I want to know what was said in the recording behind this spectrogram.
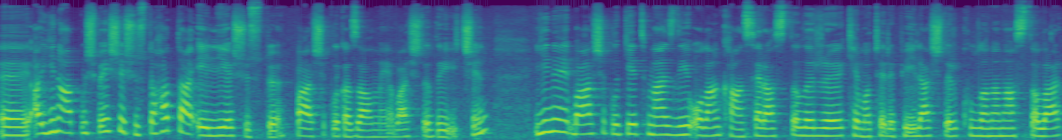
E, yine 65 yaş üstü hatta 50 yaş üstü bağışıklık azalmaya başladığı için Yine bağışıklık yetmezliği olan kanser hastaları, kemoterapi ilaçları kullanan hastalar,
